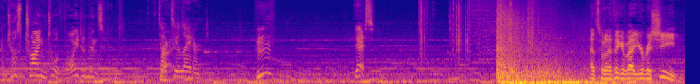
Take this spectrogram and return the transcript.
I'm just trying to avoid an incident. Talk to you later. Hmm? Yes. That's what I think about your machine.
